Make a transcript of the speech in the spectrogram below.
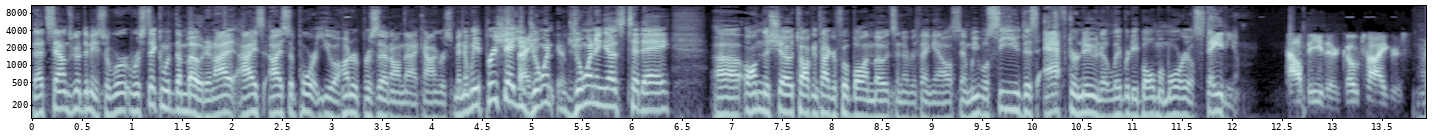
that sounds good to me. So we're we're sticking with the moat, and I I, I support you 100 percent on that, Congressman. And we appreciate you Thank join, you. joining us today uh, on the show, talking Tiger football and moats and everything else. And we will see you this afternoon at Liberty Bowl Memorial Stadium. I'll be there. Go Tigers. And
